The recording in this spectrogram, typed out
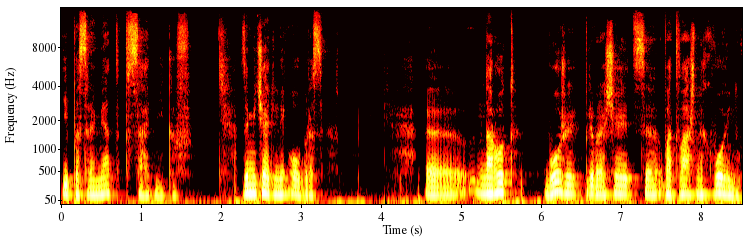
и посрамят всадников. Замечательный образ. Э, народ Божий превращается в отважных воинов,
